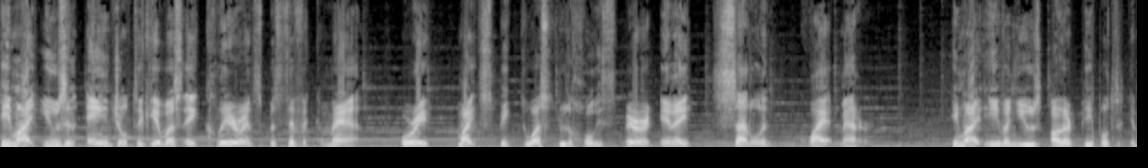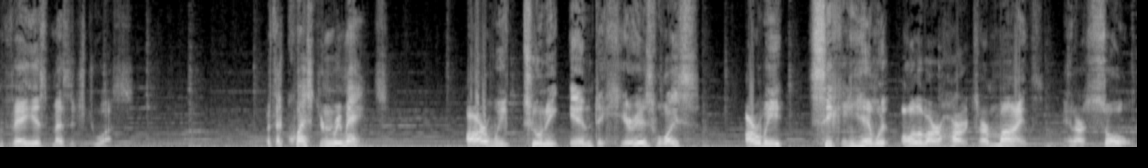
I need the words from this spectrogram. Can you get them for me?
He might use an angel to give us a clear and specific command, or he might speak to us through the Holy Spirit in a subtle and quiet manner. He might even use other people to convey his message to us. But the question remains are we tuning in to hear his voice? Are we seeking Him with all of our hearts, our minds, and our souls?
